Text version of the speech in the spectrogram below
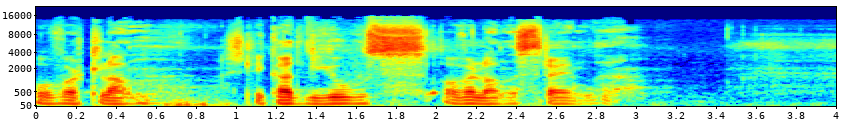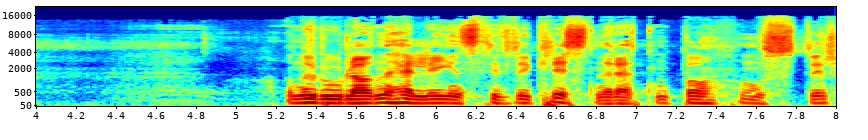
over vårt land, slik at ljos over landet strømde. Og når Olav den hellige innstiftet kristenretten på Moster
